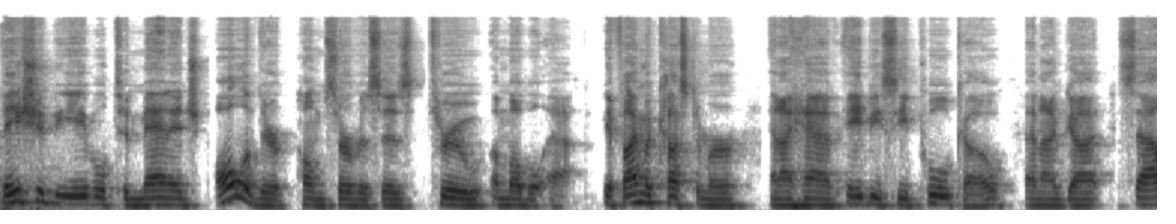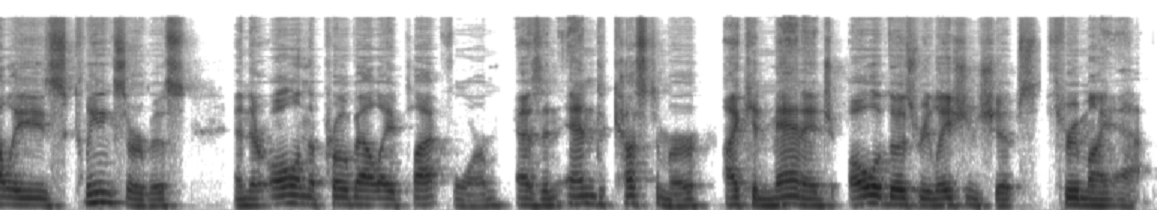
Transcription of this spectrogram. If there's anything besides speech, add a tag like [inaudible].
they should be able to manage all of their home services through a mobile app. If I'm a customer and I have ABC Pool Co. and I've got Sally's cleaning service and they're all on the Pro Valet platform. As an end customer, I can manage all of those relationships through my app.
